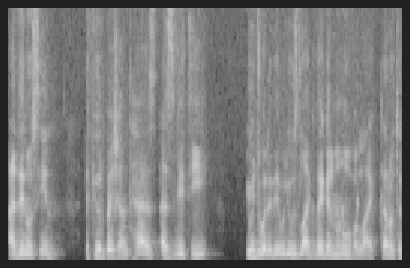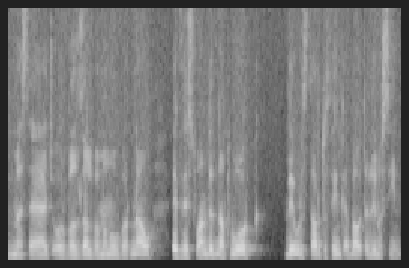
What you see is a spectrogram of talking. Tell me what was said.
Adenosine. If your patient has SVT, usually they will use like vagal maneuver, like carotid massage or Valsalva maneuver. Now, if this one did not work, they will start to think about adenosine.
